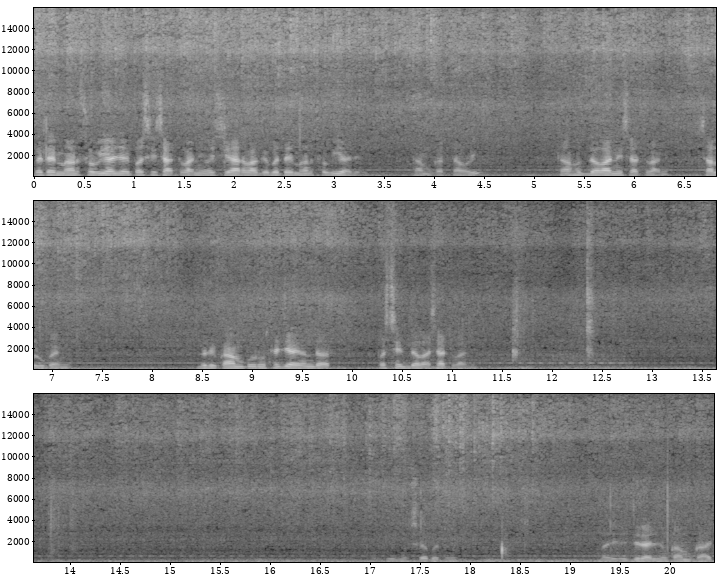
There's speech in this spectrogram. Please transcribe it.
બધા માણસો વ્યા જાય, પછી છાંટવાની હોય. ચાર વાગે બધા માણસો વ્યા જાય. કામ કરતા હોય. ત્યાં સુધી દવા નહીં છાંટવાની ચાલુ કરી. બધું કામ પૂરું થઈ જાય અંદર, પછી દવા છાંટવાની. છે બધું. ઇઝરાયલનું કામકાજ.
